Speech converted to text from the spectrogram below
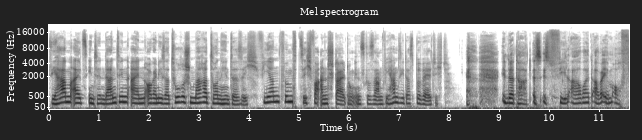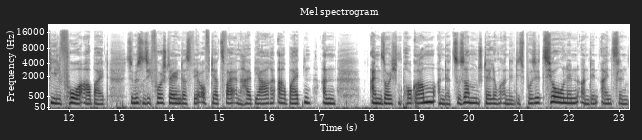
Sie haben als Intendantin einen organisatorischen Marathon hinter sich. 54 Veranstaltungen insgesamt. Wie haben Sie das bewältigt? In der Tat, es ist viel Arbeit, aber eben auch viel Vorarbeit. Sie müssen sich vorstellen, dass wir oft ja zweieinhalb Jahre arbeiten an einem solchen Programm, an der Zusammenstellung, an den Dispositionen, an den einzelnen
